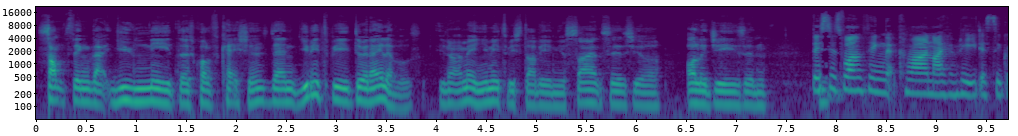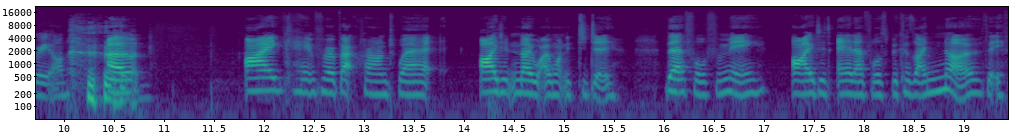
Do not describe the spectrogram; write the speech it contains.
something that you need those qualifications, then you need to be doing A levels. You know what I mean? You need to be studying your sciences, your ologies, and This is one thing that Kamal and I completely disagree on. um, I came from a background where I didn't know what I wanted to do. Therefore, for me, I did A levels because I know that if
